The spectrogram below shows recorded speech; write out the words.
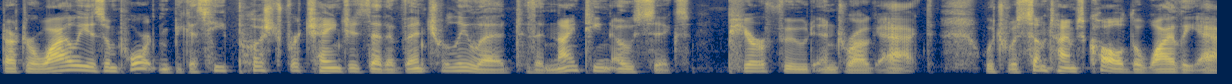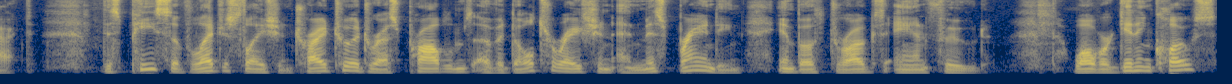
Dr. Wiley is important because he pushed for changes that eventually led to the 1906 Pure Food and Drug Act, which was sometimes called the Wiley Act. This piece of legislation tried to address problems of adulteration and misbranding in both drugs and food. While we're getting close,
